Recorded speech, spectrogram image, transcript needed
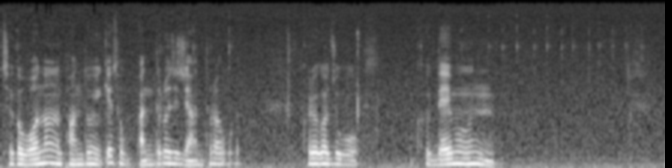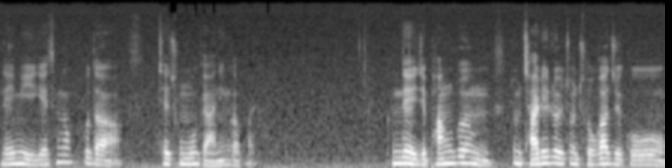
제가 원하는 반동이 계속 만들어지지 않더라고요. 그래가지고 그 램은 램이 이게 생각보다 제 종목이 아닌가 봐요. 근데 이제 방금 좀 자리를 좀 줘가지고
